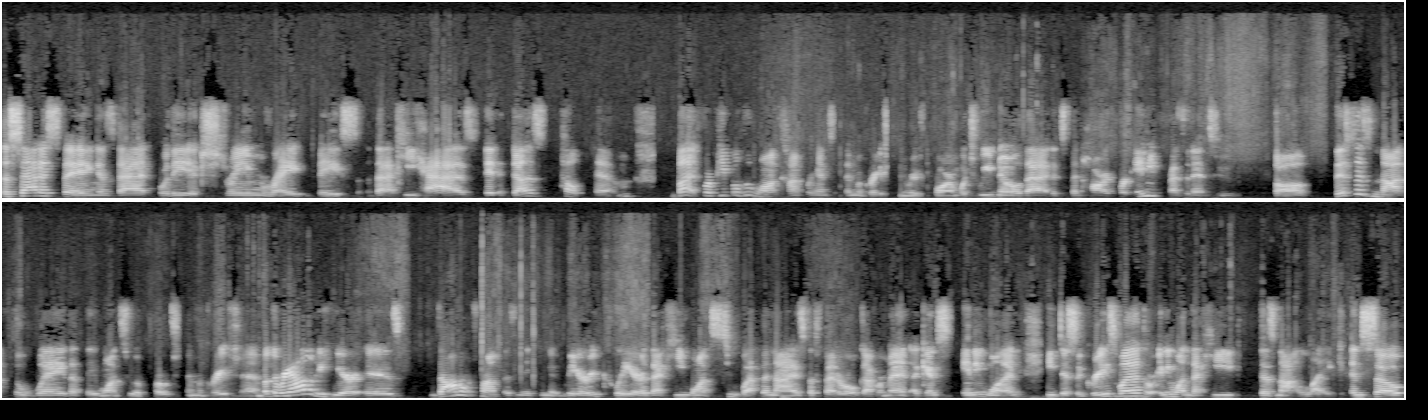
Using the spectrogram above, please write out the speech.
The saddest thing is that for the extreme right base that he has, it does help him but for people who want comprehensive immigration reform, which we know that it's been hard for any president to solve, this is not the way that they want to approach immigration. But the reality here is Donald Trump is making it very clear that he wants to weaponize the federal government against anyone he disagrees with or anyone that he does not like. And so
